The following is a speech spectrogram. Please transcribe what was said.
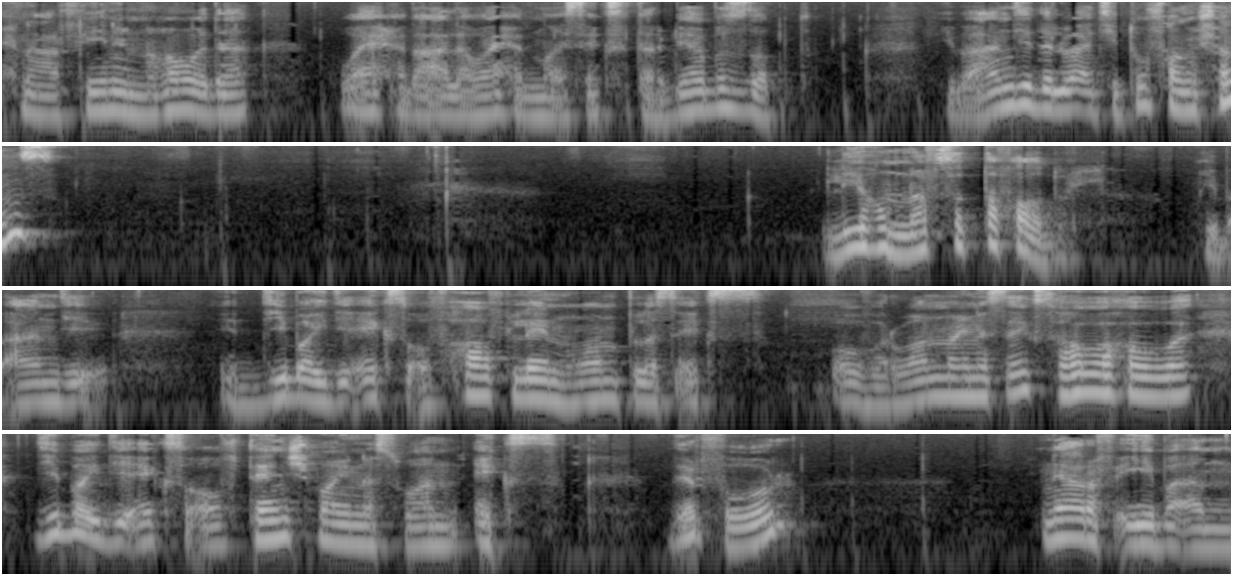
إحنا عارفين ان هو ده واحد على واحد ناقص x تربيع بالظبط يبقى عندي دلوقتي two functions ليهم نفس التفاضل يبقى عندي ال d by dx of half ln 1 plus x over 1 minus x هو هو d by dx of tanh minus 1 x therefore نعرف إيه بقى من.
